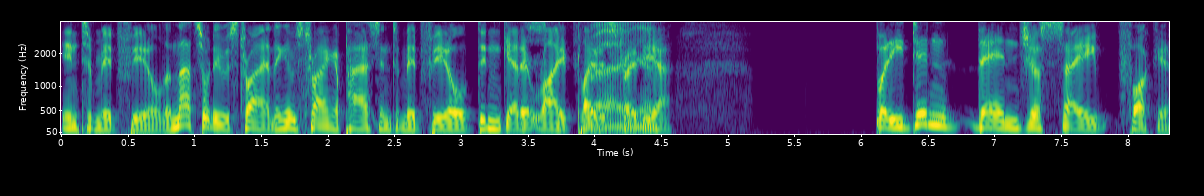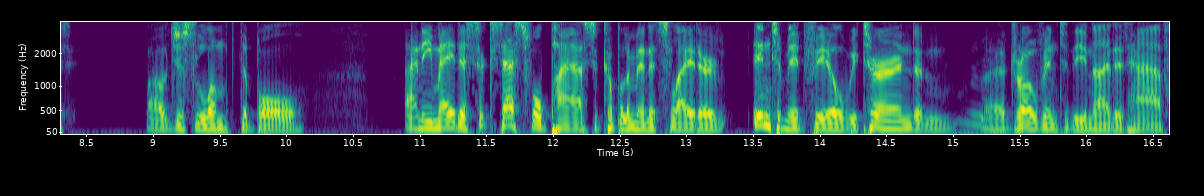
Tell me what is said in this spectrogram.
into midfield, and that's what he was trying. I think he was trying a pass into midfield, didn't get it right, played it straight. yeah. yeah. But he didn't then just say, fuck it, I'll just lump the ball. And he made a successful pass a couple of minutes later into midfield. We turned and uh, drove into the United half.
